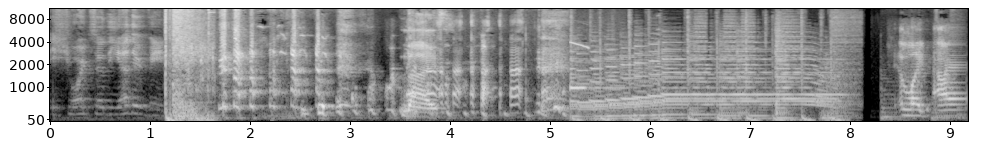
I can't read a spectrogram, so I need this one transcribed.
The shorts of the other video. Nice. Like I,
